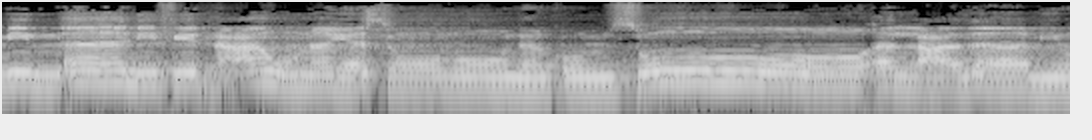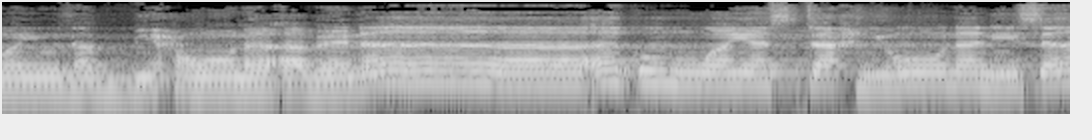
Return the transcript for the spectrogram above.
من آل فرعون يسومونكم سوء العذاب ويذبحون أبناءكم ويستحيون نساءكم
